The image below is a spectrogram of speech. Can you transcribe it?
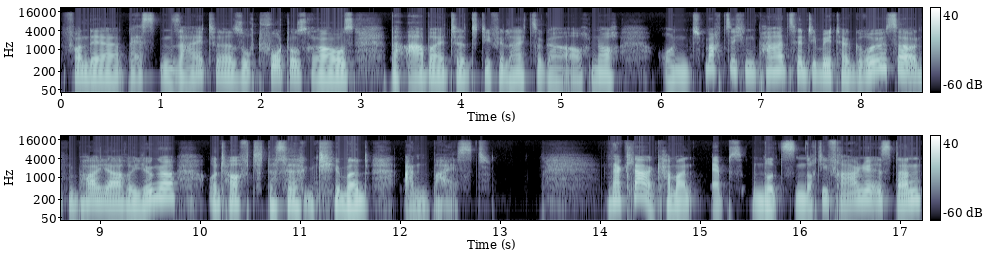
von der besten Seite, sucht Fotos raus, bearbeitet die vielleicht sogar auch noch und macht sich ein paar Zentimeter größer und ein paar Jahre jünger und hofft, dass irgendjemand anbeißt. Na klar, kann man Apps nutzen, doch die Frage ist dann,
